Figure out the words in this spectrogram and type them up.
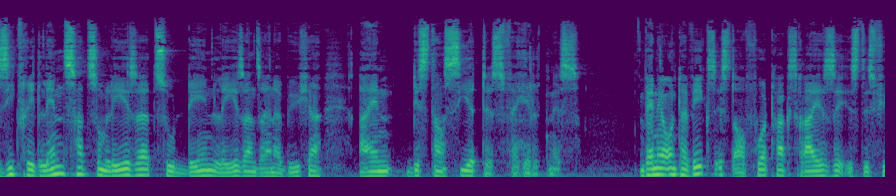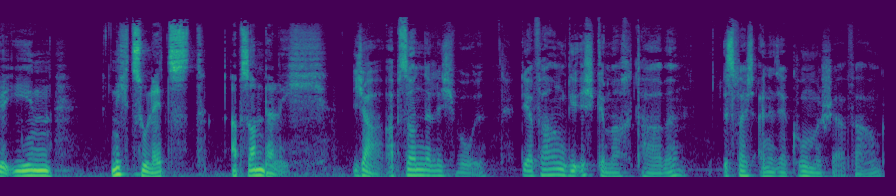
Siegfried Lenz hat zum Leser, zu den Lesern seiner Bücher, ein distanziertes Verhältnis. Wenn er unterwegs ist auf Vortragsreise, ist es für ihn nicht zuletzt absonderlich. Ja, absonderlich wohl. Die Erfahrung, die ich gemacht habe, ist vielleicht eine sehr komische Erfahrung.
